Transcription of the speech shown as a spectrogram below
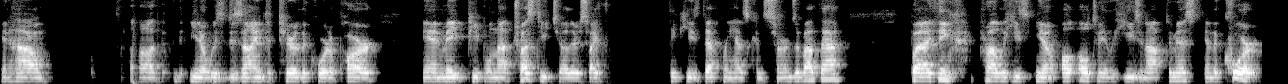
and how, uh, you know, it was designed to tear the court apart and make people not trust each other. So I th- think he definitely has concerns about that. But I think probably he's, you know, ultimately he's an optimist, and the court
